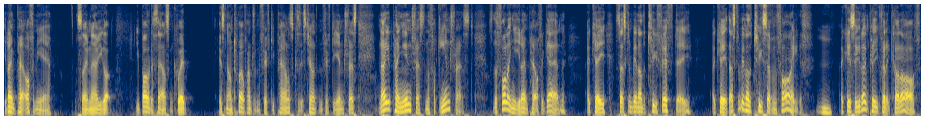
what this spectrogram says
You don't pay it off in a year, so now you got you borrowed a thousand quid. It's now twelve hundred and fifty pounds because it's two hundred and fifty interest. Now you're paying interest on the fucking interest. So the following year you don't pay it off again. Okay, so that's going to be another two fifty. Okay, that's going to be another two seven five. Mm. Okay, so you don't pay your credit card off.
